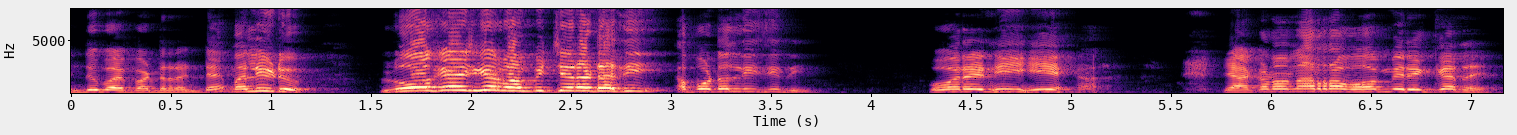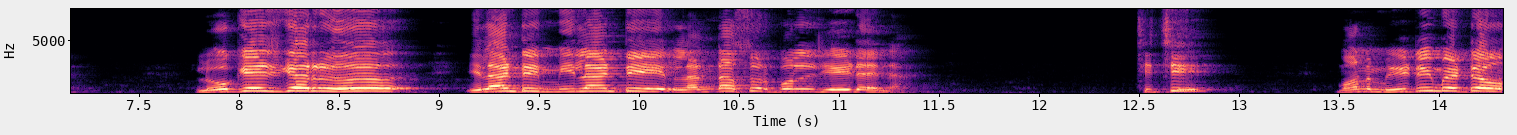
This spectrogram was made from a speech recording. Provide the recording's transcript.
ఎందుకు భయపడ్డారంటే మళ్ళీ ఇటు లోకేష్ గారు పంపించారట అది ఆ ఫోటోలు తీసేది. ఓరే నీ ఎక్కడ ఉన్నారా బాబు మీరు ఇంకానే? లోకేష్ గారు ఇలాంటి మీలాంటి లండాసూర్ పనులు చేయడాయన చిచ్చి మొన్న మీటింగ్ పెట్టాం.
